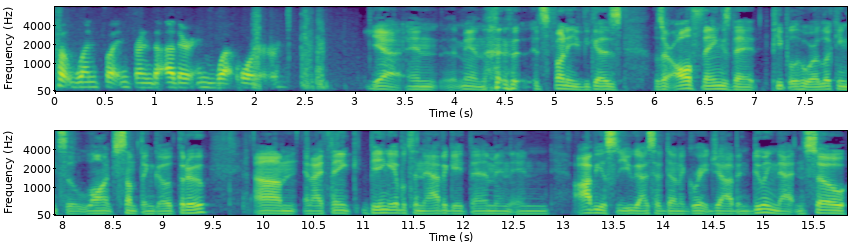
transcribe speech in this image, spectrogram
put one foot in front of the other in what order? Yeah, and man, it's funny because those are all things that people who are looking to launch something go through. Um, and I think being able to navigate them, and, and obviously you guys have done a great job in doing that. And so,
